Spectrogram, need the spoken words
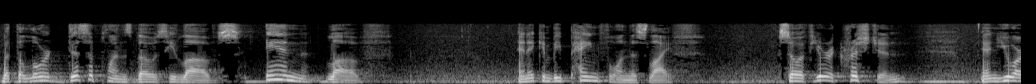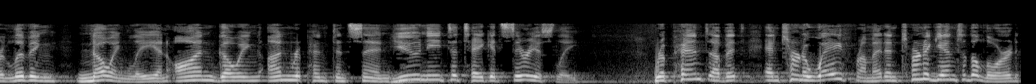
But the Lord disciplines those he loves in love. And it can be painful in this life. So if you're a Christian and you are living knowingly an ongoing unrepentant sin, you need to take it seriously. Repent of it and turn away from it and turn again to the Lord,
